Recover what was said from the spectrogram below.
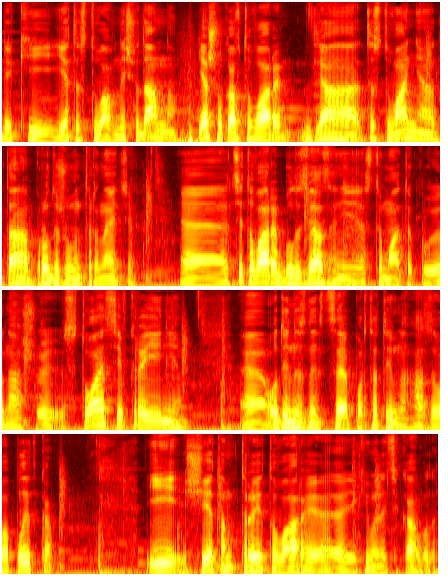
який я тестував нещодавно. Я шукав товари для тестування та продажу в інтернеті. Е, ці товари були зв'язані з тематикою нашої ситуації в країні. Е, один із них це портативна газова плитка. І ще там три товари, які мене цікавили.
